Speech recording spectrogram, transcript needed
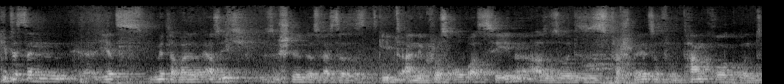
Gibt es denn jetzt mittlerweile, also ich stelle das fest, dass es gibt eine Crossover-Szene, also so dieses Verschmelzen von Punkrock und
